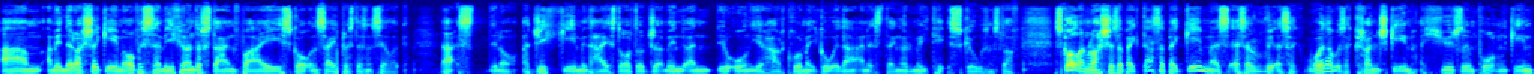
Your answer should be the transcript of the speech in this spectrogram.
Um, I mean, the Russia game. Obviously, I mean, you can understand why Scotland Cyprus doesn't sell out. That's you know a Greek game of the highest order. I mean, and you know, only your hardcore might go to that, and it's thing or might take to schools and stuff. Scotland Russia's a big. That's a big game. It's, it's a it's a one. It was a crunch game, a hugely important game.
